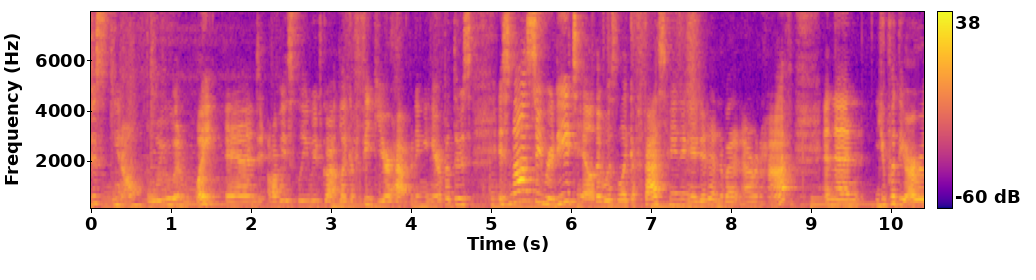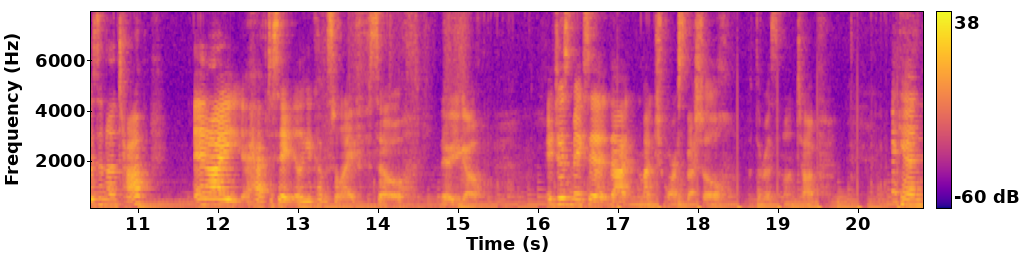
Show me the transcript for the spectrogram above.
Just, you know, blue and white. And obviously we've got like a figure happening here, but there's, it's not super detailed. It was like a fast painting I did in about an hour and a half. And then you put the art resin on top and I have to say, like it comes to life. So there you go. It just makes it that much more special with the resin on top. Again,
